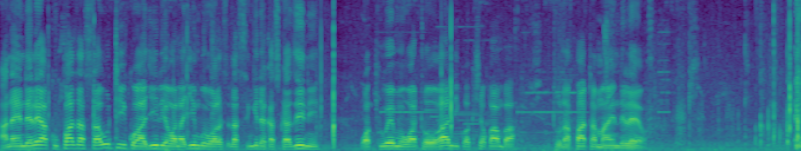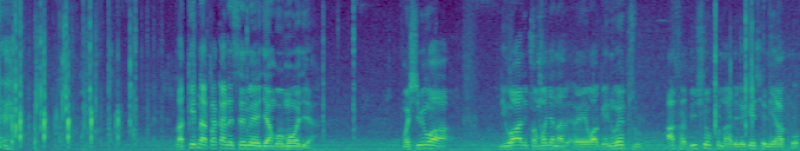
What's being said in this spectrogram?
anaendelea kupaza sauti kwa ajili ya wanajimbo la Singida Kaskazini wakiwemo watu wa Ughandi kuhakikisha kwamba tunapata maendeleo. Lakini nataka niseme jambo moja, Mheshimiwa diwani pamoja na e, wageni wetu hasa bishop na delegation yako,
